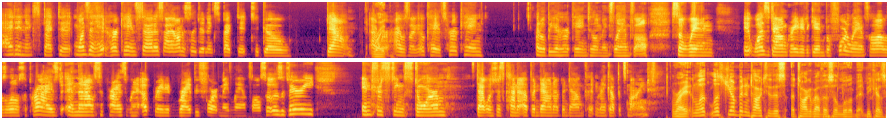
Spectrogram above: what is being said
I didn't expect it. Once it hit hurricane status, I honestly didn't expect it to go down ever. Right. I was like, okay, it's hurricane. It'll be a hurricane until it makes landfall. So when it was downgraded again before landfall, I was a little surprised, and then I was surprised when it upgraded right before it made landfall. So it was a very interesting storm that was just kind of up and down, up and down, couldn't make up its mind. Right, and let, let's jump in and talk to this, uh, talk about this a little bit because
